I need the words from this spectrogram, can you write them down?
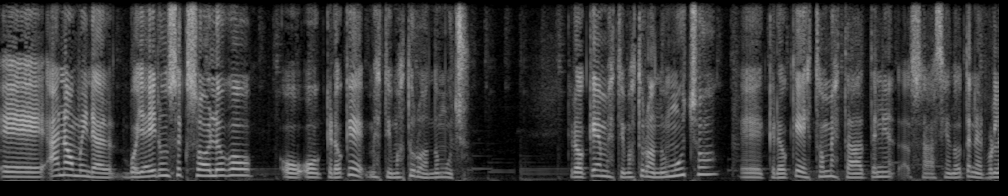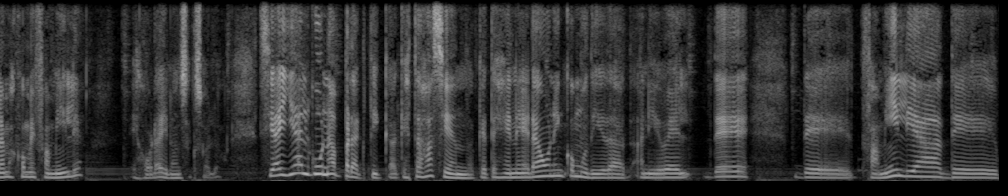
eh, ah no, mira, voy a ir a un sexólogo o, o creo que me estoy masturbando mucho. Creo que me estoy masturbando mucho. eh, creo que esto me está haciendo tener problemas con mi familia. Es hora de ir a un sexólogo. Si hay alguna práctica que estás haciendo que te genera una incomodidad a nivel de, de familia, de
